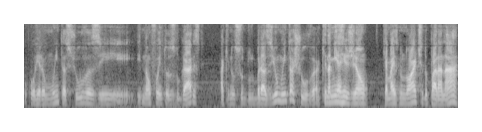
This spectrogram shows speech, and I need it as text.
ocorreram muitas chuvas e, e, não foi em todos os lugares. Aqui no sul do Brasil, muita chuva. Aqui na minha região, que é mais no norte do Paraná,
